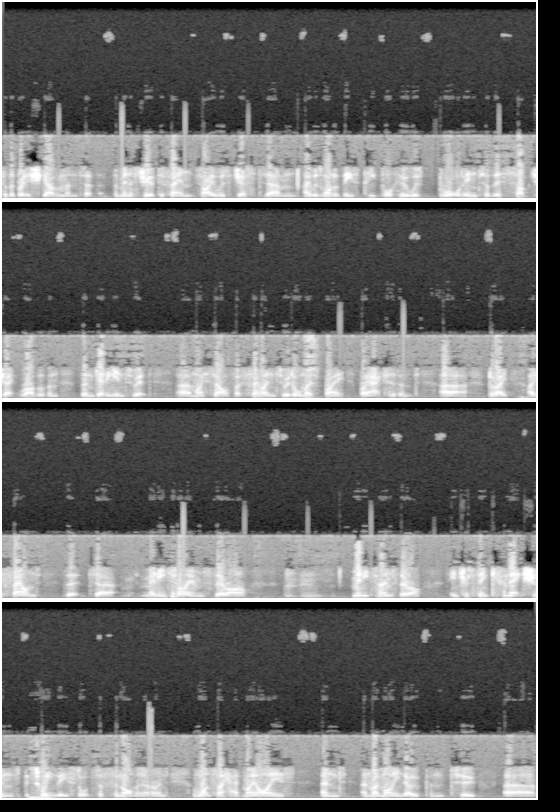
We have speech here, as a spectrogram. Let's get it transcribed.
for the British government at the Ministry of Defence. I was just um, I was one of these people who was brought into this subject rather than than getting into it uh, myself. I fell into it almost by by accident. Uh, but I I found that uh, many times there are many times there are interesting connections between these sorts of phenomena. And, and once I had my eyes and and my mind open to uh,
